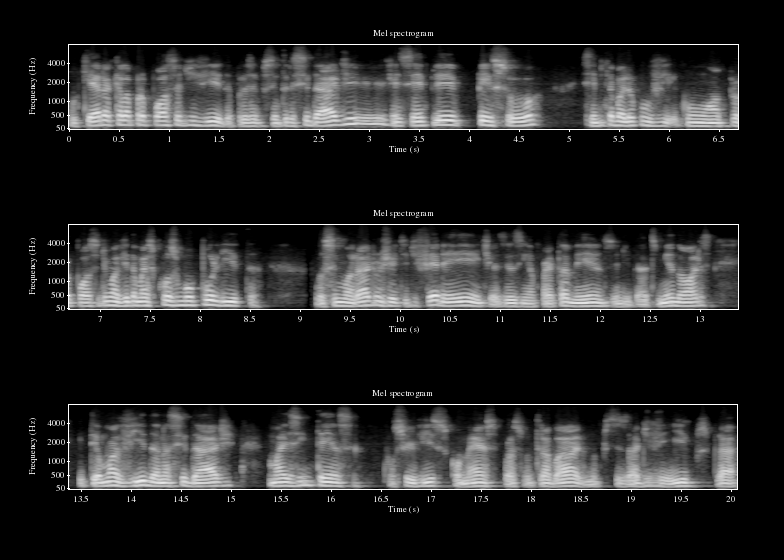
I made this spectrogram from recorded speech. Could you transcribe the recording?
o que era aquela proposta de vida. Por exemplo, centricidade, a gente sempre pensou, sempre trabalhou com, com a proposta de uma vida mais cosmopolita. Você morar de um jeito diferente, às vezes em apartamentos, em unidades menores, e ter uma vida na cidade mais intensa, com serviços, comércio, próximo do trabalho, não precisar de veículos para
